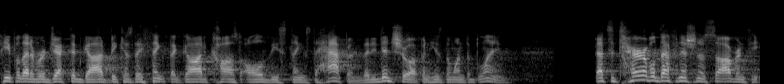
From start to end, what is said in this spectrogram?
people that have rejected God because they think that God caused all of these things to happen, that He did show up and He's the one to blame. That's a terrible definition of sovereignty.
